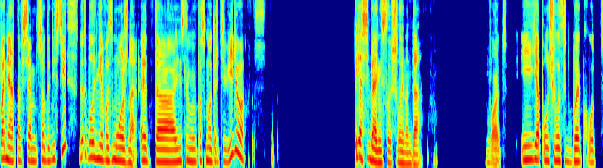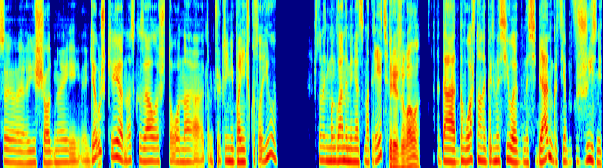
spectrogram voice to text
понятно всем все донести, но это было невозможно. Это, если вы посмотрите видео, я себя не слышала иногда. Вот. И я получила фидбэк от э, еще одной девушки. Она сказала, что она там чуть ли не паничку словила, что она не могла на меня смотреть. Переживала. Да, от того, что она переносила это на себя. Она говорит, я бы в жизни...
